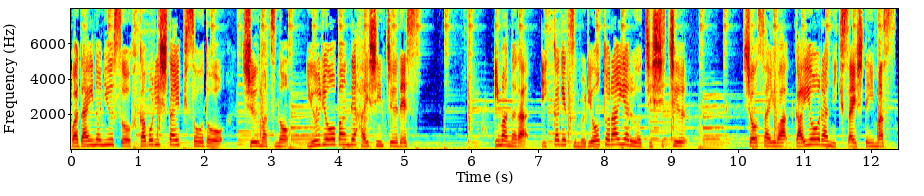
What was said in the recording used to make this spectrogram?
話題のニュースを深掘りしたエピソードを週末の有料版で配信中です今なら1ヶ月無料トライアルを実施中詳細は概要欄に記載しています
